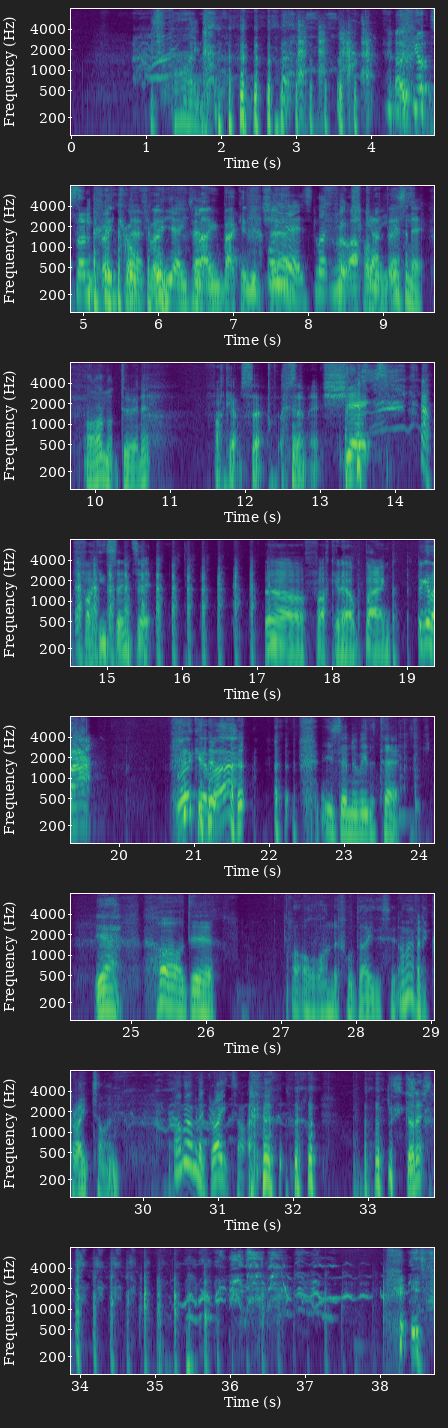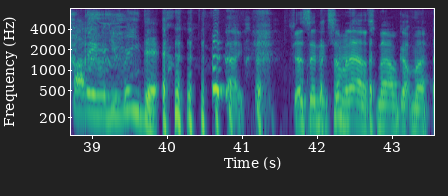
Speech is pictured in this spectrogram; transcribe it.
It's fine. Oh, you're suddenly very confident. Yeah, exactly. Laying back in your chair. well, yeah, it's like foot up on the desk. isn't it? Well, I'm not doing it. Fuck it, I'm set. I've sent it. Shit! I fucking sent it. Oh fucking hell! Bang! Look at that! Look at that! He's sending me the text. Yeah. Oh dear. What a wonderful day this is. I'm having a great time. I'm having a great time. Got it? it's funny when you read it. no. Should I send it to someone else? No, I've got my.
